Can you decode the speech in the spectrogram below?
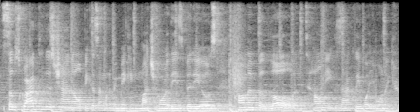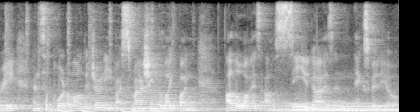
Subscribe to this channel because I'm going to be making much more of these videos. Comment below and tell me exactly what you want to create and support along the journey by smashing the like button. Otherwise, I'll see you guys in the next video.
